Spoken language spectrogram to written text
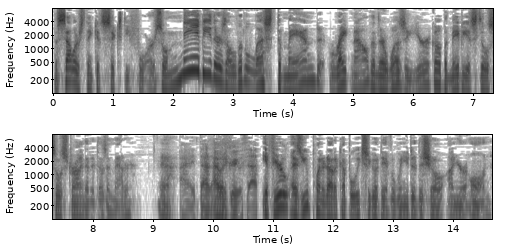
The sellers think it's 64. So maybe there's a little less demand right now than there was a year ago, but maybe it's still so strong that it doesn't matter. Yeah. I that I would agree with that. If you're, as you pointed out a couple weeks ago, David, when you did the show on your own,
